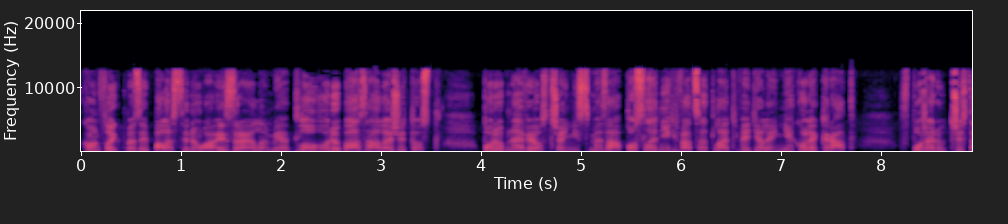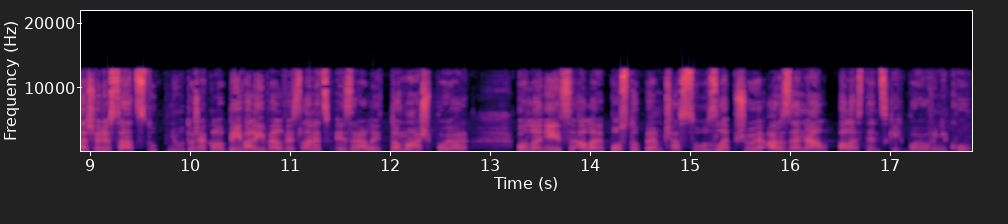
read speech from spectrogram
Konflikt mezi Palestinou a Izraelem je dlouhodobá záležitost. Podobné vyostření jsme za posledních 20 let viděli několikrát. V pořadu 360 stupňů to řekl bývalý velvyslanec v Izraeli Tomáš Pojar. Podle něj se ale postupem času zlepšuje arzenál palestinských bojovníků.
